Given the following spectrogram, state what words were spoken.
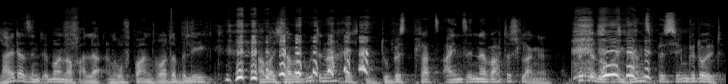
Leider sind immer noch alle Anrufbeantworter belegt. Aber ich habe gute Nachrichten. Du bist Platz 1 in der Warteschlange. Bitte noch ein ganz bisschen Geduld.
